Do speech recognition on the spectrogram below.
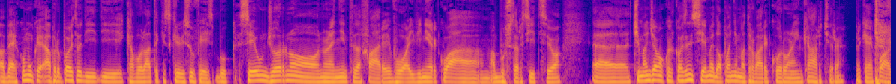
Vabbè, comunque, a proposito di, di, cavolate che scrivi su Facebook, se un giorno non hai niente da fare e vuoi venire qua a Bustarsizio, eh, ci mangiamo qualcosa insieme e dopo andiamo a trovare Corona in carcere, perché è qua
